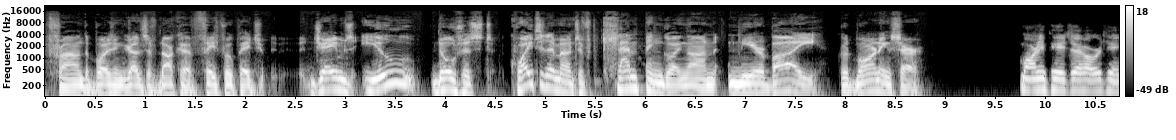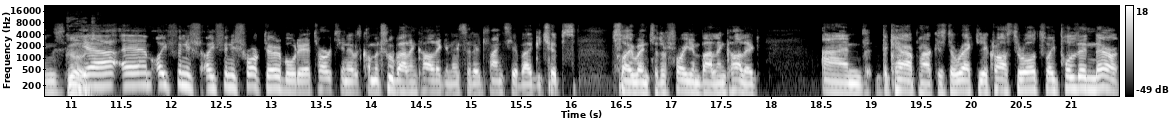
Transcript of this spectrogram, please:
from the Boys and Girls of Knocka Facebook page. James, you noticed quite an amount of clamping going on nearby. Good morning, sir. Morning, PJ. How are things? Good. Yeah, um, I finished. I finished work there about eight thirty, and I was coming through Ballincollig, and I said I'd fancy a bag of chips. So I went to the fry in Ballincollig, and the car park is directly across the road. So I pulled in there,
